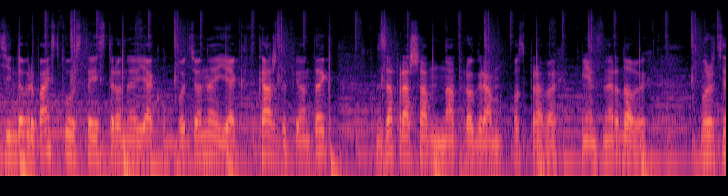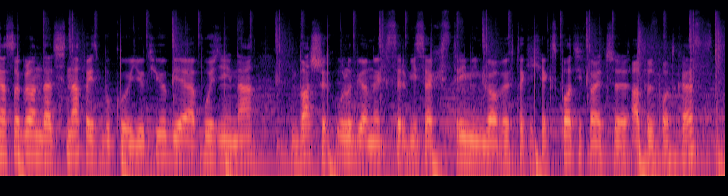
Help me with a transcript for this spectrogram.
Dzień dobry Państwu, z tej strony Jakub Bociony. Jak w każdy piątek zapraszam na program o sprawach międzynarodowych. Możecie nas oglądać na Facebooku YouTubie, a później na Waszych ulubionych serwisach streamingowych, takich jak Spotify czy Apple Podcast.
